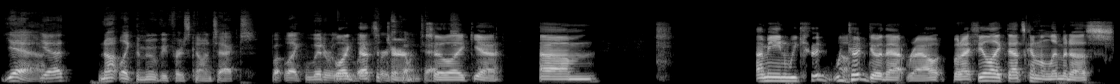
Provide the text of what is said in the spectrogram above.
Yeah, Yeah, not like the movie First Contact, but like literally like that's a term. Contact. So like yeah. Um, I mean, we could we Huh. could go that route, but I feel like that's gonna limit us.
